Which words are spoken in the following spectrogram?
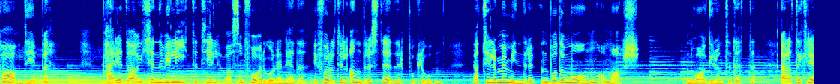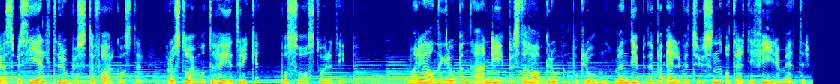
Havdypet. Per i dag kjenner vi lite til hva som foregår der nede i forhold til andre steder på kloden, ja til og med mindre enn både månen og Mars. Noe av grunnen til dette er at det kreves spesielt robuste farkoster for å stå imot det høye trykket på så store dyp. Marianegropen er den dypeste havgropen på kloden med en dybde på 11 034 meter,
